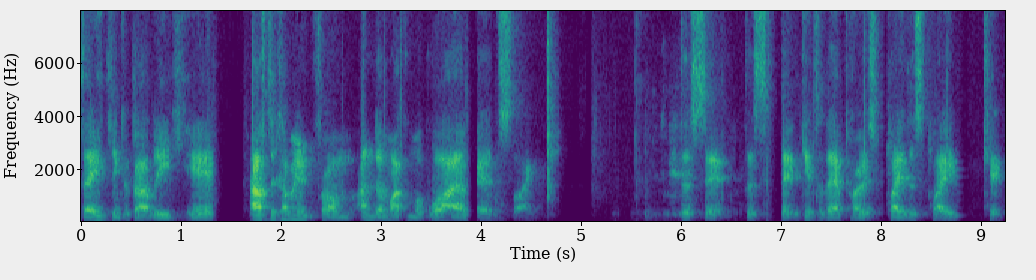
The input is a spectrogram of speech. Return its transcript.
they think about league here. After coming from under Michael Maguire, it's like this it, this it, get to that post, play this play, kick.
